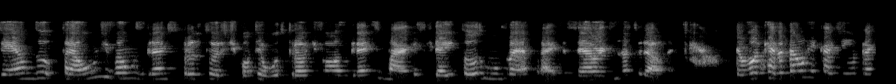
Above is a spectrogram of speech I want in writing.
vendo para onde vão os grandes produtores de conteúdo, para onde vão as grandes marcas, que daí todo mundo vai atrás. Essa é a ordem natural, né? Eu vou, quero dar um recadinho para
